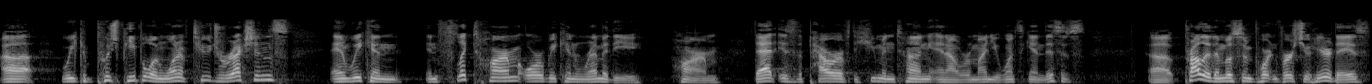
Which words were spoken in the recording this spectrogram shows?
uh, we can push people in one of two directions, and we can inflict harm or we can remedy harm. That is the power of the human tongue, and I'll remind you once again, this is uh, probably the most important verse you'll hear today is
